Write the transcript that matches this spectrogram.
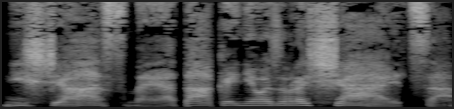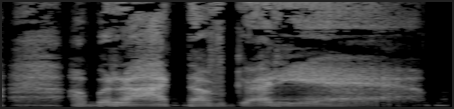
несчастная так и не возвращается обратно в гарем.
